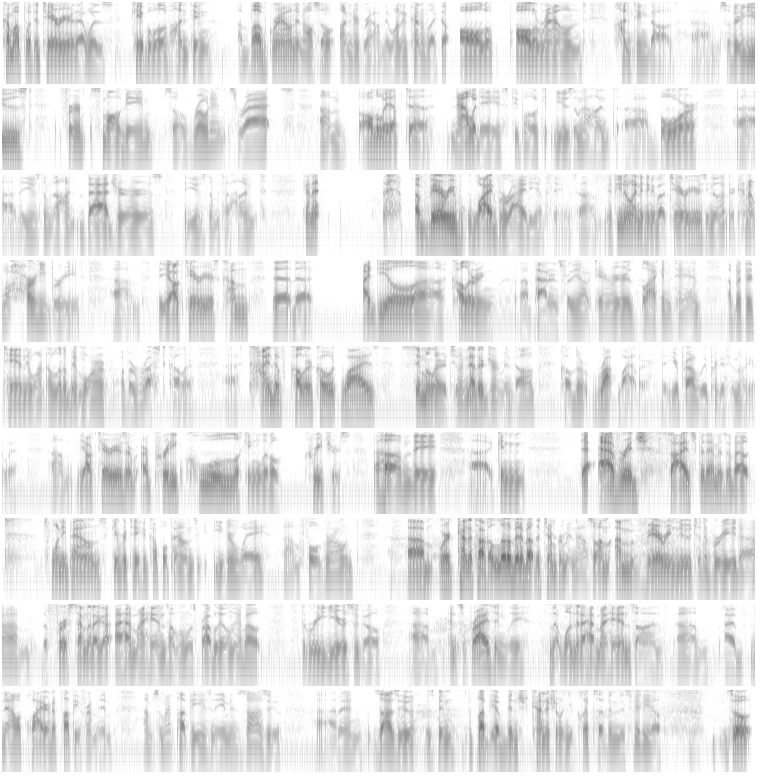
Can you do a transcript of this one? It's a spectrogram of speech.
come up with a terrier that was capable of hunting above ground and also underground. They wanted kind of like the all all around hunting dog. Um, so they're used for small game, so rodents, rats, um, all the way up to nowadays, people use them to hunt uh, boar, uh, they use them to hunt badgers, they use them to hunt kind of a very wide variety of things. Um, if you know anything about terriers, you know that they're kind of a hardy breed. Um, the Jagd Terriers come, the, the ideal uh, coloring uh, patterns for the Jagd Terrier is black and tan, uh, but they're tan, they want a little bit more of a rust color. Uh, kind of color code wise, similar to another German dog called the Rottweiler that you're probably pretty familiar with. Um, Jagd Terriers are, are, pretty cool looking little creatures. Um, they uh, can, the average size for them is about 20 pounds, give or take a couple pounds either way, um, full grown. Um, we're kind of talk a little bit about the temperament now. So I'm, I'm very new to the breed. Um, the first time that I got I had my hands on one was probably only about three years ago. Um, and surprisingly, that one that I have my hands on, um, I've now acquired a puppy from him. Um, so my puppy's name is Zazu. Um, and Zazu has been the puppy I've been kind of showing you clips of in this video. So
